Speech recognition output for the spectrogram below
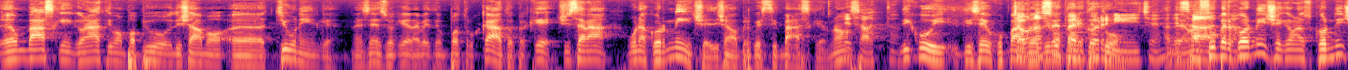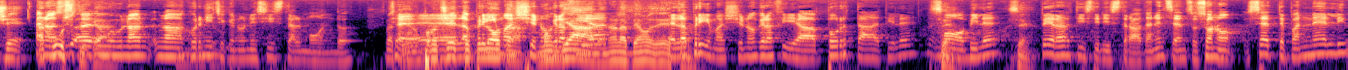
è un basking un attimo un po' più, diciamo, eh, tuning, nel senso che l'avete un po' truccato, perché ci sarà una cornice, diciamo, per questi basker, no? Esatto. Di cui ti sei occupato C'è una super tu. cornice, Una esatto. super cornice che è una cornice È una, acustica. è una- una cornice che non esiste al mondo. Infatti Cioè, è un progetto la prima scenografia mondiale, noi l'abbiamo detto. È la prima scenografia portatile, Sì, mobile, sì. per artisti di strada. Nel senso, sono sette pannelli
